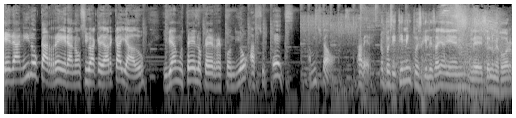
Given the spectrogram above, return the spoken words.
Que Danilo Carrera no se iba a quedar callado y vean ustedes lo que le respondió a su ex, a Michelle. A ver. No, pues si tienen, pues que les vaya bien, les deseo lo mejor.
